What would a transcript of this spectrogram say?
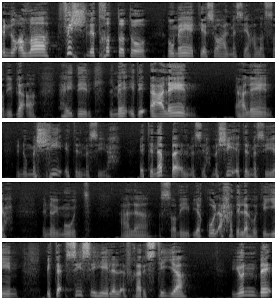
أنه الله فشلت خطته ومات يسوع المسيح على الصليب. لا هيدي المائدة إعلان إعلان أنه مشيئة المسيح يتنبأ المسيح مشيئة المسيح أنه يموت على الصليب. يقول أحد اللاهوتيين بتأسيسه للإفخارستية ينبئ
